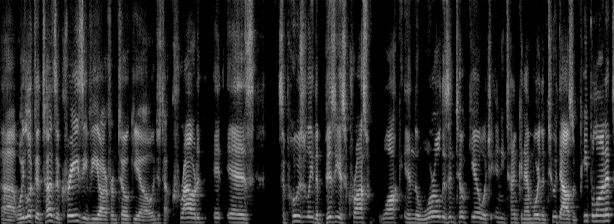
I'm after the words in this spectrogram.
uh, we looked at tons of crazy VR from Tokyo and just how crowded it is. Supposedly, the busiest crosswalk in the world is in Tokyo, which anytime can have more than 2,000 people on it.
